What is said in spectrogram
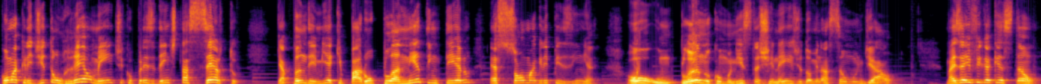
como acreditam realmente que o presidente está certo, que a pandemia que parou o planeta inteiro é só uma gripezinha, ou um plano comunista chinês de dominação mundial. Mas aí fica a questão:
